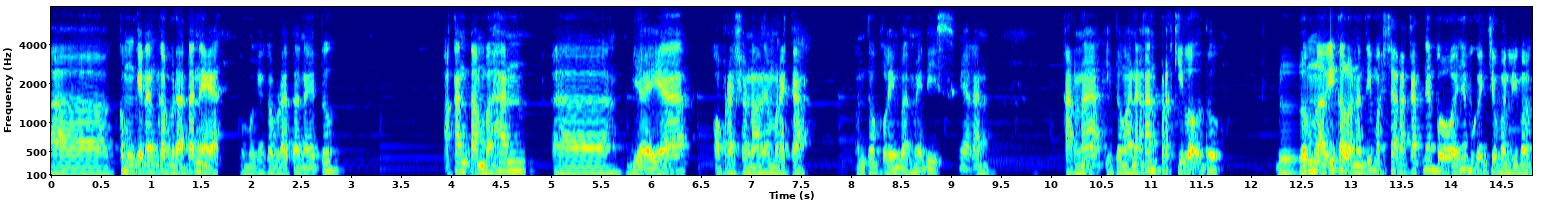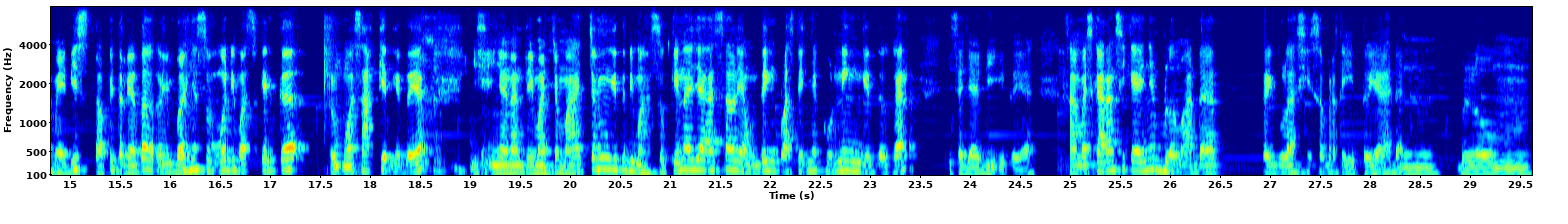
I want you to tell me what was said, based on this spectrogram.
uh, kemungkinan keberatan ya. Kemungkinan keberatannya itu akan tambahan uh, biaya operasionalnya mereka untuk limbah medis, ya kan? Karena hitungannya kan per kilo tuh. Belum lagi kalau nanti masyarakatnya bawanya bukan cuma limbah medis, tapi ternyata limbahnya semua dimasukin ke rumah sakit gitu ya. Isinya nanti macem-macem gitu, dimasukin aja asal, yang penting plastiknya kuning gitu kan. Bisa jadi gitu ya. Sampai sekarang sih kayaknya belum ada regulasi seperti itu ya, dan belum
